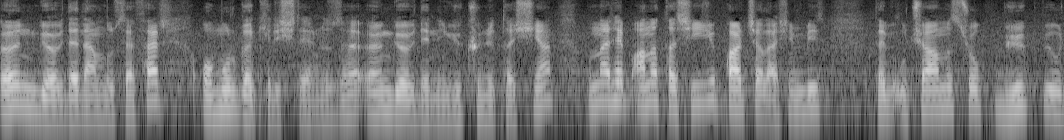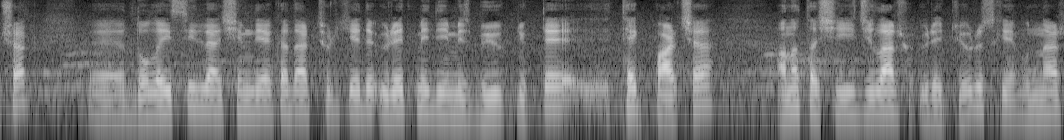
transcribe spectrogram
ön gövdeden bu sefer omurga kirişlerimiz ve ön gövdenin yükünü taşıyan bunlar hep ana taşıyıcı parçalar. Şimdi biz tabii uçağımız çok büyük bir uçak. Ee, Dolayısıyla şimdiye kadar Türkiye'de üretmediğimiz büyüklükte tek parça ana taşıyıcılar üretiyoruz ki bunlar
